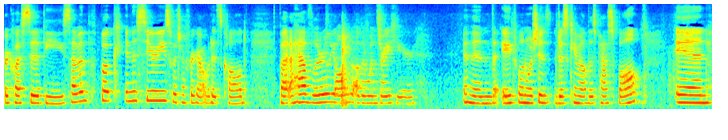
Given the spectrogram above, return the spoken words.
requested the seventh book in this series, which I forgot what it's called. But I have literally all the other ones right here. And then the eighth one, which is just came out this past fall. And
